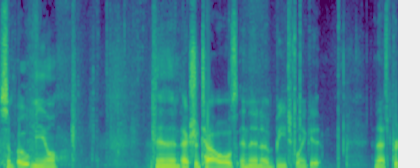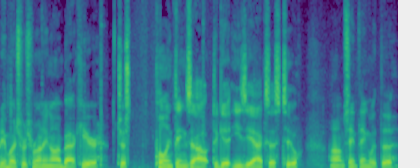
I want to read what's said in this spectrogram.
some oatmeal and then extra towels and then a beach blanket and that's pretty much what's running on back here. Just pulling things out to get easy access to. Um, same thing with the,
